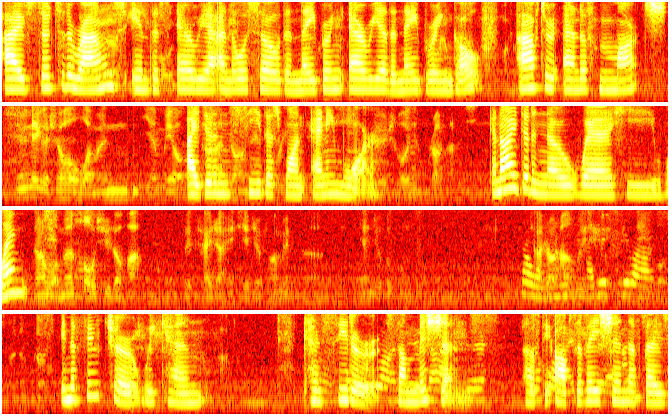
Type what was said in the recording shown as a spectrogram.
I've searched around in this area and also the neighboring area, the neighboring Gulf. After end of March, I didn't see this one anymore and I didn't know where he went. In the future, we can consider some missions of the observation of those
